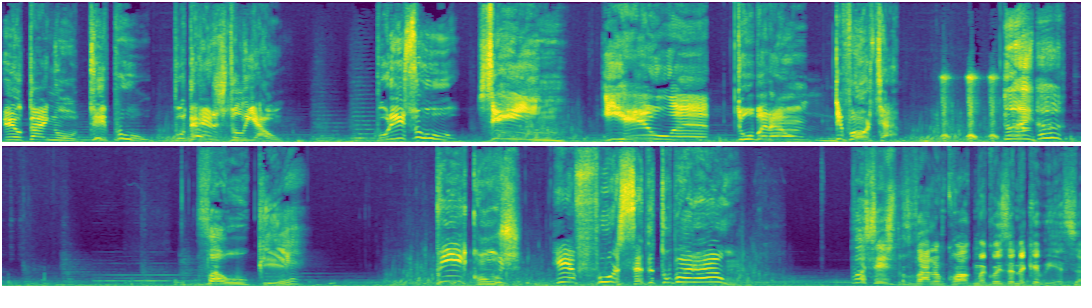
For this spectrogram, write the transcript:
Eu tenho, tipo, poderes de leão. Por isso, Sim! E eu, eh, tubarão de força. Vá o quê? picos é força de tubarão. Vocês levaram com alguma coisa na cabeça?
